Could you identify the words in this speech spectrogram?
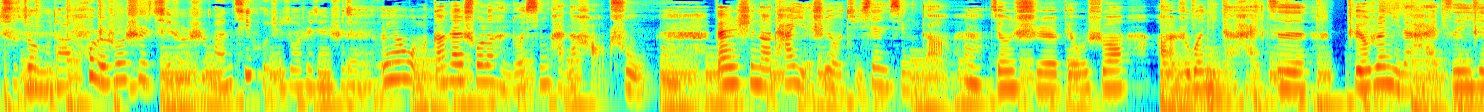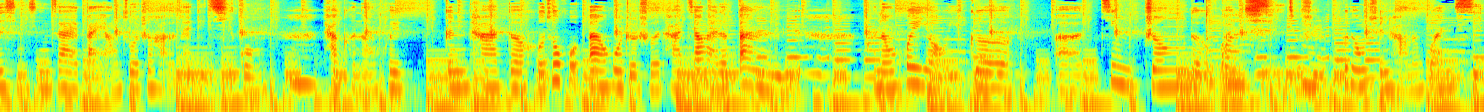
是做不到的，或者说是其实是蛮忌讳去做这件事情的，因为我们刚才说了很多星盘的好处，嗯，但是呢，它也是有局限性的，嗯，就是比如说，呃，如果你的孩子，比如说你的孩子一些行星在白羊座，正好又在第七宫，嗯，他可能会跟他的合作伙伴，或者说他将来的伴侣。可能会有一个呃竞争的关系，就是不同寻常的关系。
